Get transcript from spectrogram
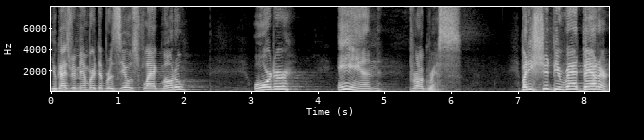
You guys remember the Brazil's flag motto? Order and progress. But it should be read better.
